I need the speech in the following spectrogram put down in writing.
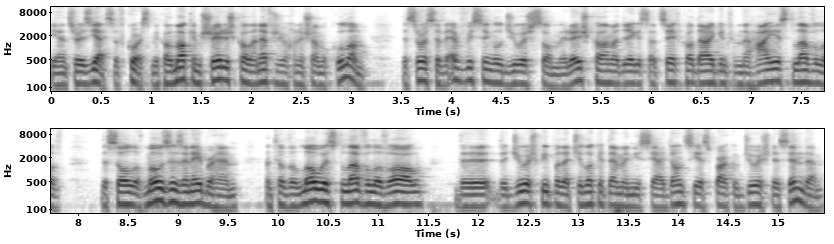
The answer is yes, of course. The source of every single Jewish soul, from the highest level of the soul of Moses and Abraham until the lowest level of all the, the Jewish people that you look at them and you say, I don't see a spark of Jewishness in them.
